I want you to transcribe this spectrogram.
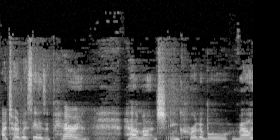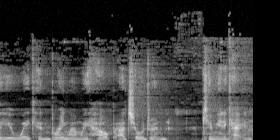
I totally see as a parent how much incredible value we can bring when we help our children communicate. And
